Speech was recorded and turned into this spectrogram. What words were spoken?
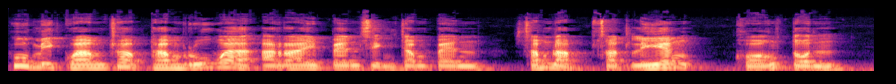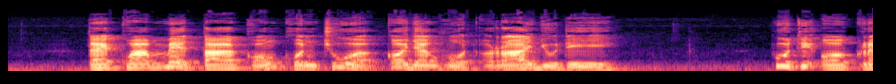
ผู้มีความชอบธรรมรู้ว่าอะไรเป็นสิ่งจำเป็นสำหรับสัตว์เลี้ยงของตน แต่ความเมตตาของคนชั่วก็ยังโหดร้ายอยู่ดี ผู้ที่ออกแร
